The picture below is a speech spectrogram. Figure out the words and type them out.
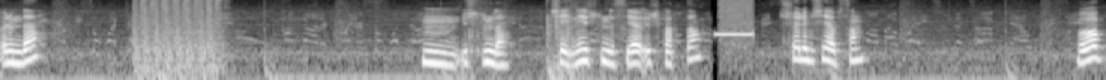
Önümde. Hmm üstümde. Şey ne üstümdesi ya üst katta. Şöyle bir şey yapsam. Hop.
